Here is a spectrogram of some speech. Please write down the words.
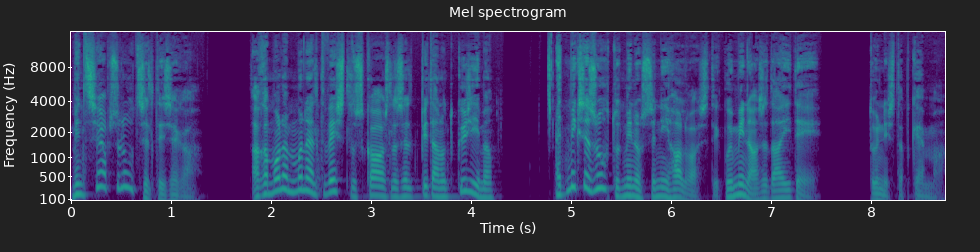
mind see absoluutselt ei sega. Aga ma olen mõnelt vestluskaaslaselt pidanud küsima, et miks sa suhtud minusse nii halvasti, kui mina seda ei tee, tunnistab Gemma.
